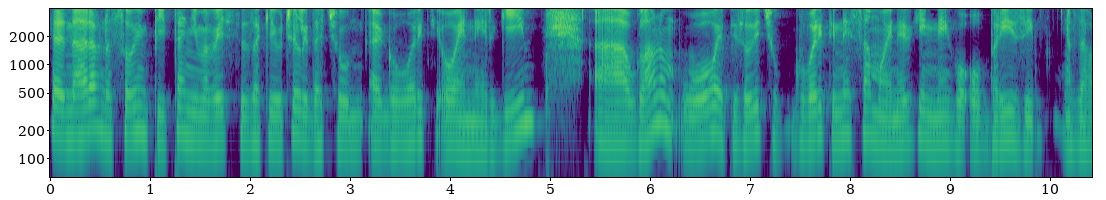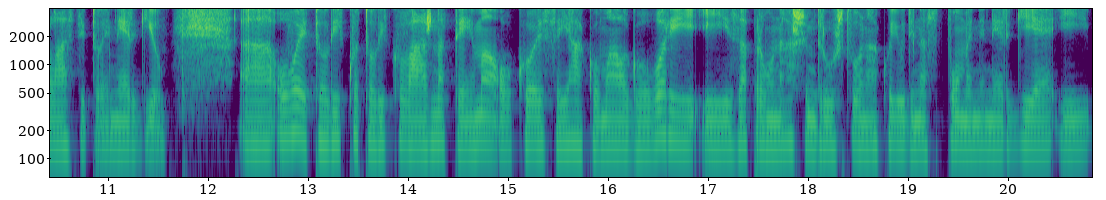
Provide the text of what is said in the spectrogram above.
E, naravno, s ovim pitanjima već ste zaključili da ću e, govoriti o energiji. Uglavnom, u ovoj epizodi ću govoriti ne samo o energiji, nego o brizi za vlastitu energiju. Ovo je toliko, toliko važna tema o kojoj se jako malo govori i zapravo u našem društvu onako ljudi na spomen energije i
